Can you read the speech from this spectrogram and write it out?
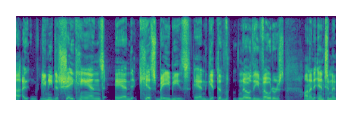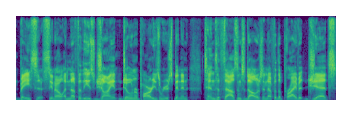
Uh, you need to shake hands and kiss babies and get to v- know the voters on an intimate basis. You know, enough of these giant donor parties where you're spending tens of thousands of dollars. Enough of the private jets.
